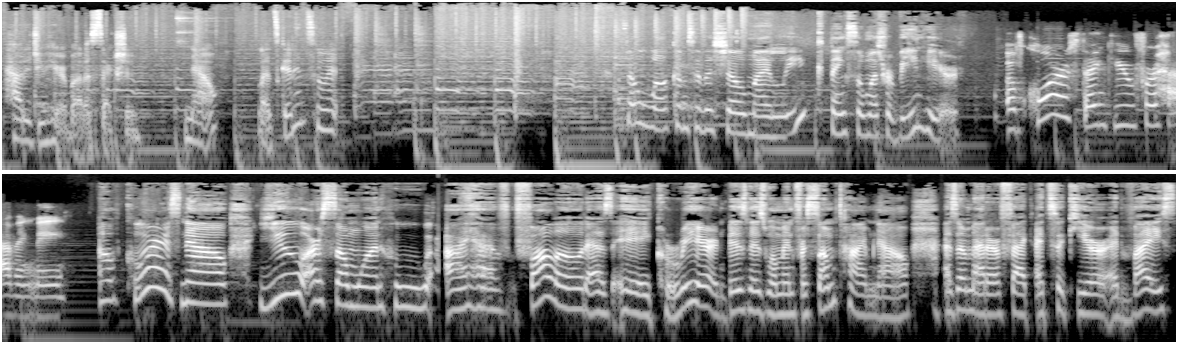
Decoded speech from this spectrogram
How Did You Hear About Us section. Now, let's get into it. So welcome to the show, Myleik. Thanks so much for being here. Of course. Thank you for having me. Of course. Now, you are someone who I have followed as a career and businesswoman for some time now. As a matter of fact, I took your advice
